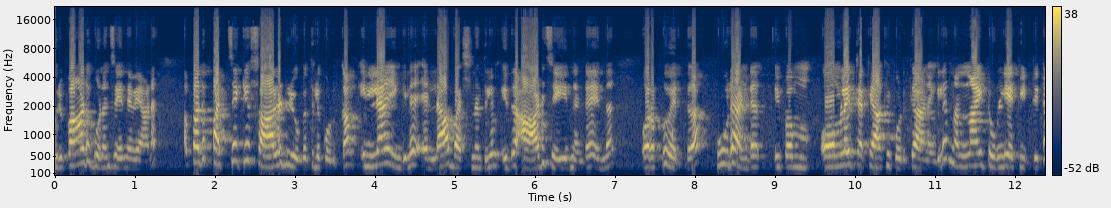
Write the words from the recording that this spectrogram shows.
ഒരുപാട് ഗുണം ചെയ്യുന്നവയാണ്. അപ്പൊ അത് പച്ചയ്ക്ക് സാലഡ് രൂപത്തിൽ കൊടുക്കാം. ഇല്ല എങ്കിൽ എല്ലാ ഭക്ഷണത്തിലും ഇത് ആഡ് ചെയ്യുന്നുണ്ട് എന്ന് ഉറപ്പുവരുത്തുക കൂടാണ്ട് ഇപ്പം ഓംലെറ്റ് ഒക്കെ ആക്കി കൊടുക്കുകയാണെങ്കിൽ നന്നായിട്ട് ഉള്ളിയൊക്കെ ഇട്ടിട്ട്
